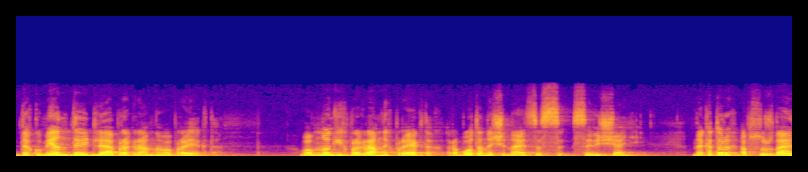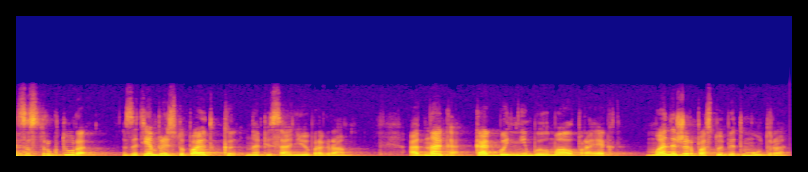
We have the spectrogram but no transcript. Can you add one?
Документы для программного проекта. Во многих программных проектах работа начинается с совещаний, на которых обсуждается структура, затем приступают к написанию программ. Однако, как бы ни был мал проект, менеджер поступит мудро,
